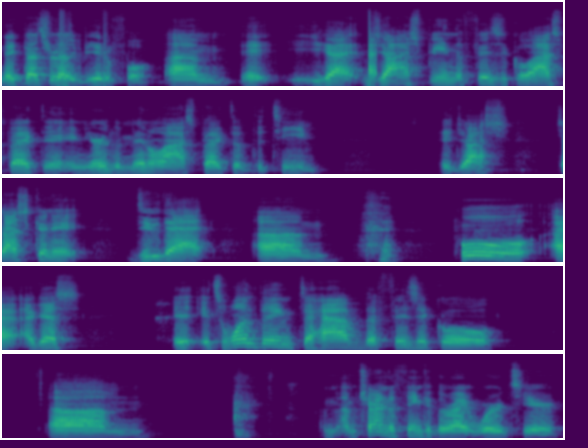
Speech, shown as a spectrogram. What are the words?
Nick. That's really beautiful. Um, it, you got Josh being the physical aspect, and, and you're the mental aspect of the team. Hey, Josh, Josh couldn't do that. Um, pull. I, I guess it, it's one thing to have the physical. Um, I'm, I'm trying to think of the right words here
